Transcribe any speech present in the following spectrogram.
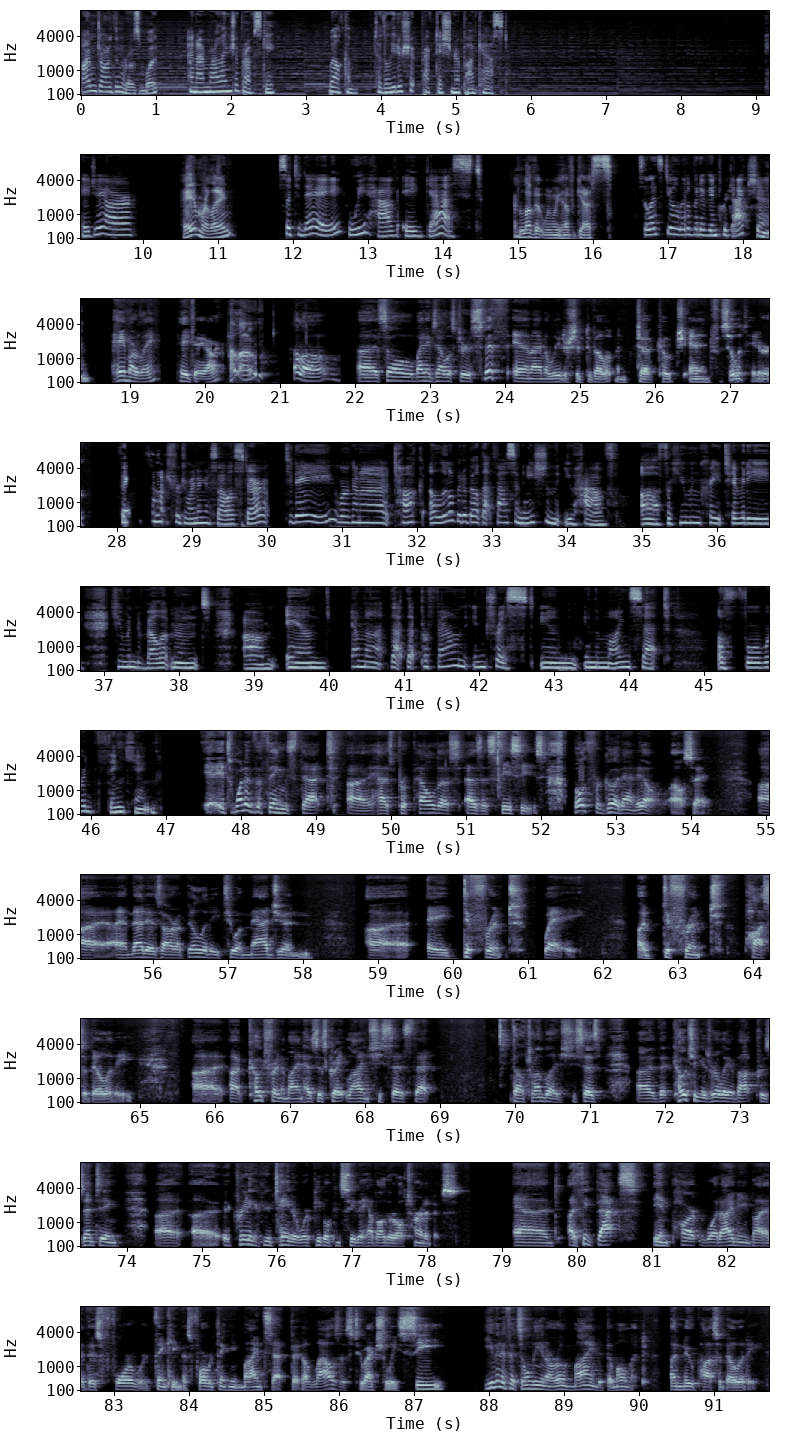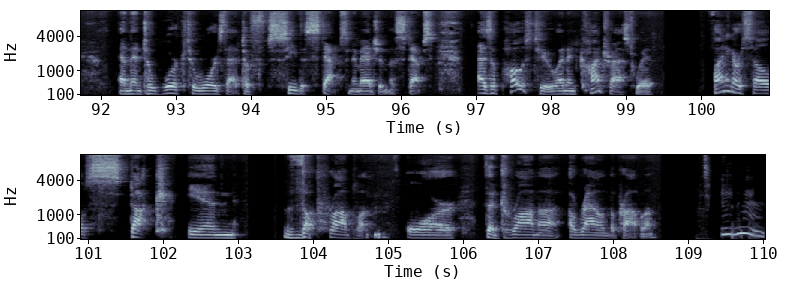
I'm Jonathan Rosenblatt. And I'm Marlene Jabrowski. Welcome to the Leadership Practitioner Podcast. Hey, JR. Hey, Marlene. So today we have a guest. I love it when we have guests. So let's do a little bit of introduction. Hey, Marlene. Hey, JR. Hello. Hello. Uh, so my name's Alisdair Smith, and I'm a leadership development uh, coach and facilitator. Thank you so much for joining us, Alisdair. Today, we're going to talk a little bit about that fascination that you have uh, for human creativity, human development, um, and and that that that profound interest in in the mindset of forward thinking it's one of the things that uh, has propelled us as a species, both for good and ill, I'll say. Uh, and that is our ability to imagine uh, a different way, a different possibility. Uh, a coach friend of mine has this great line. She says that Val Tremblay, she says uh, that coaching is really about presenting, uh, uh, creating a container where people can see they have other alternatives. And I think that's in part what I mean by this forward thinking, this forward thinking mindset that allows us to actually see, even if it's only in our own mind at the moment, a new possibility. And then to work towards that, to f- see the steps and imagine the steps, as opposed to, and in contrast with, finding ourselves stuck in the problem or the drama around the problem. Mm-hmm.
